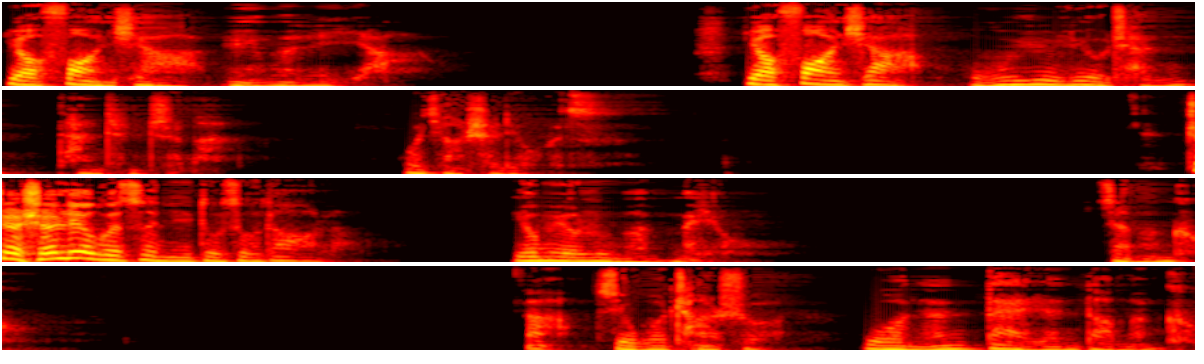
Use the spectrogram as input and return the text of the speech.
要放下名闻利养，要放下五欲六尘、贪嗔痴慢。我讲十六个字，这十六个字你都做到了，有没有入门？没有，在门口。啊，所以我常说，我能带人到门口。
